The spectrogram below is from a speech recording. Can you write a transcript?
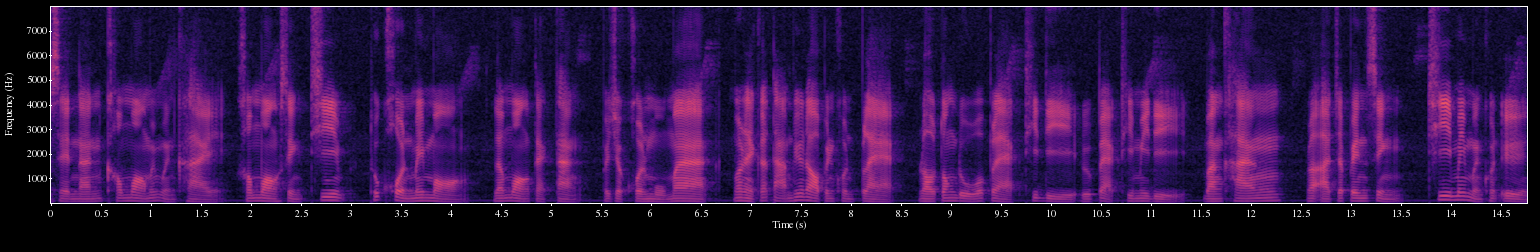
1%นั้นเขามองไม่เหมือนใคร เขามองสิ่งที่ทุกคนไม่มอง แล้วมองแตกต่างไปจากคนหมู่มาก เมื่อไหร่ก็ตามที่เราเป็นคนแปลก เราต้องดูว่าแปลกที่ดีหรือแปลกที่ไม่ดี บางครั้งเราอาจจะเป็นสิ่งที่ไม่เหมือนคนอื่น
